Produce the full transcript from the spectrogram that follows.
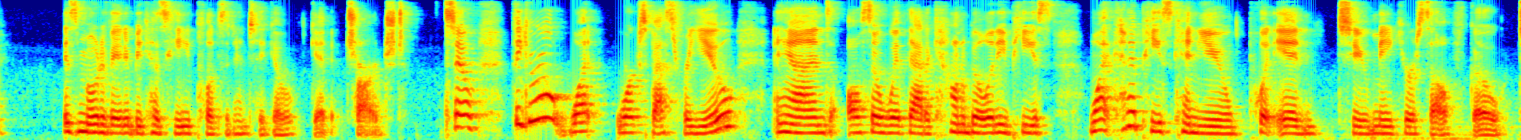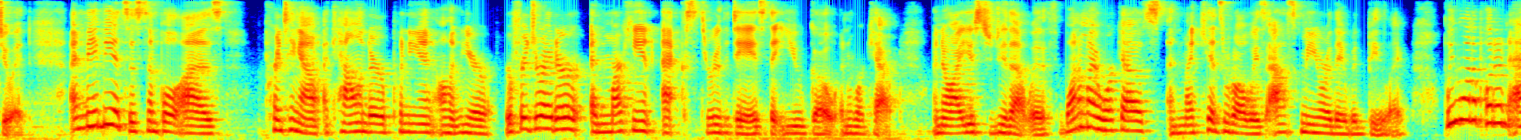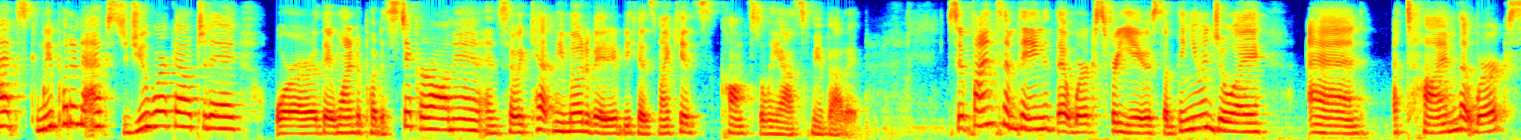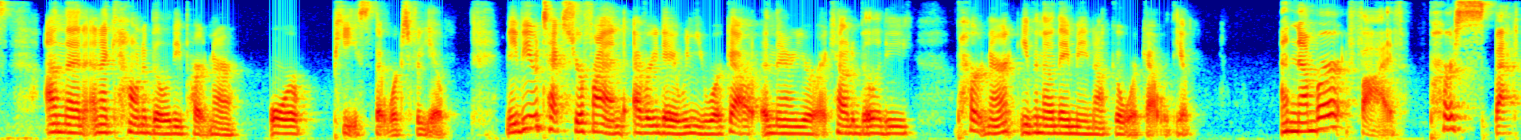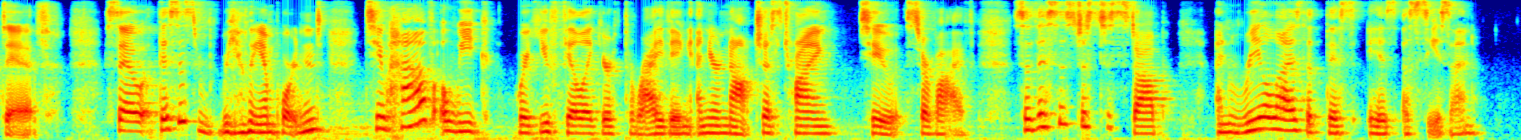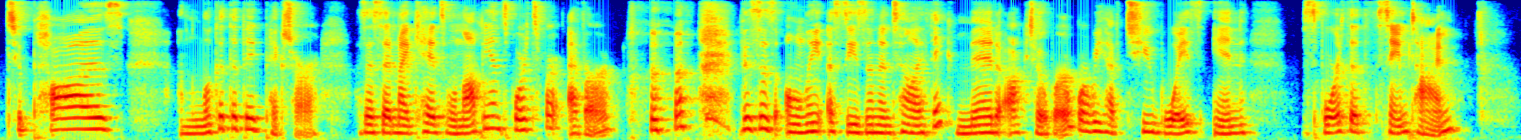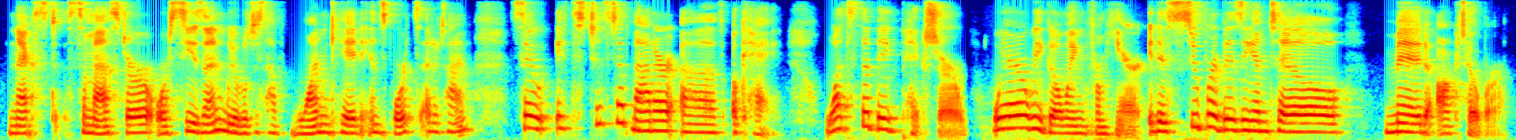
is motivated because he plugs it in to go get it charged. So figure out what works best for you. And also with that accountability piece, what kind of piece can you put in to make yourself go do it? And maybe it's as simple as printing out a calendar, putting it on your refrigerator, and marking an X through the days that you go and work out. I know I used to do that with one of my workouts, and my kids would always ask me, or they would be like, We want to put an X. Can we put an X? Did you work out today? Or they wanted to put a sticker on it. And so it kept me motivated because my kids constantly ask me about it. So find something that works for you, something you enjoy, and a time that works and then an accountability partner or piece that works for you. Maybe you text your friend every day when you work out, and they're your accountability partner, even though they may not go work out with you. And number five, perspective. So, this is really important to have a week where you feel like you're thriving and you're not just trying to survive. So, this is just to stop and realize that this is a season to pause and look at the big picture. As I said, my kids will not be in sports forever. this is only a season until I think mid October, where we have two boys in sports at the same time. Next semester or season, we will just have one kid in sports at a time. So it's just a matter of okay, what's the big picture? Where are we going from here? It is super busy until mid October.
